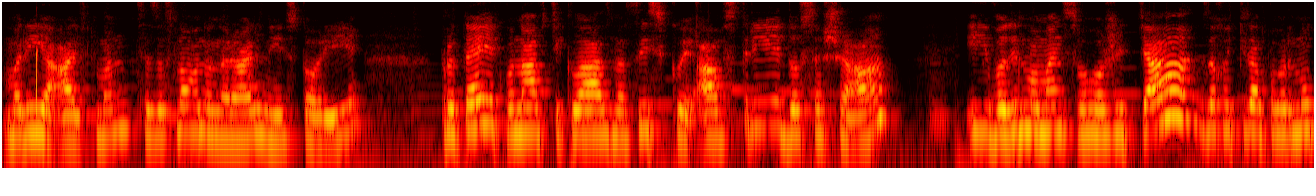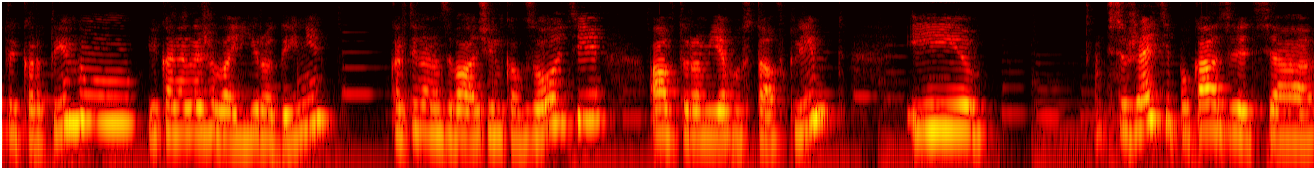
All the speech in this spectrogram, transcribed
Марія Альтман. Це засновано на реальній історії. Про те, як вона втікла з нацистської Австрії до США і в один момент свого життя захотіла повернути картину, яка належала її родині. Картина називала Жінка в золоті, автором є Густав Клімт. І в сюжеті показується,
